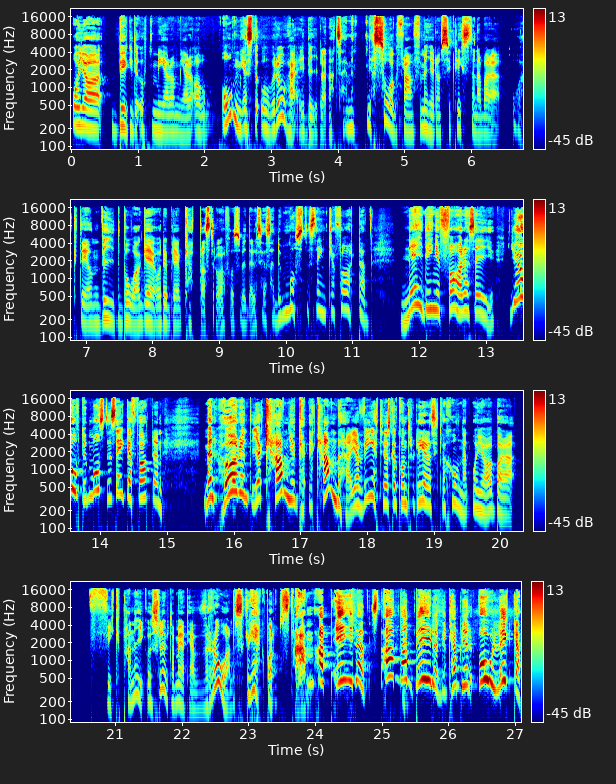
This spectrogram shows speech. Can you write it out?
Och jag byggde upp mer och mer av ångest och oro här i bilen. Att så här, men jag såg framför mig hur de cyklisterna bara åkte i en vid båge och det blev katastrof och så vidare. Så jag sa, du måste sänka farten. Nej, det är ingen fara, säger jag. Jo, du måste sänka farten! Men hör du inte, jag kan ju, jag kan det här, jag vet hur jag ska kontrollera situationen. Och jag bara fick panik och slutade med att jag vrålskrek på dem. Stanna bilen! Stanna bilen! Det kan bli en olycka!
